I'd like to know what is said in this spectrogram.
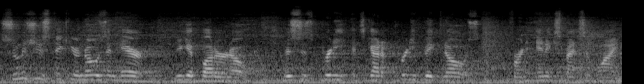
As soon as you stick your nose in here, you get butter and oak. This is pretty, it's got a pretty big nose for an inexpensive wine.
